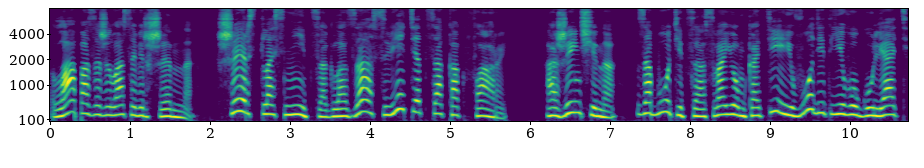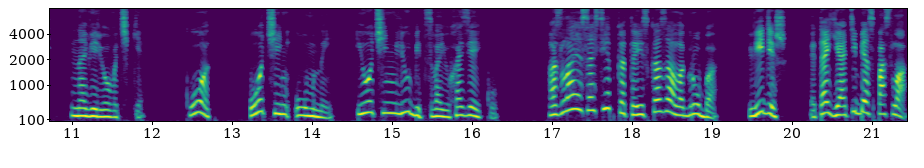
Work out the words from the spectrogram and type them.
Лапа зажила совершенно. Шерсть лоснится, глаза светятся, как фары. А женщина заботится о своем коте и водит его гулять на веревочке. Кот очень умный и очень любит свою хозяйку. А злая соседка-то и сказала грубо, «Видишь, это я тебя спасла.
